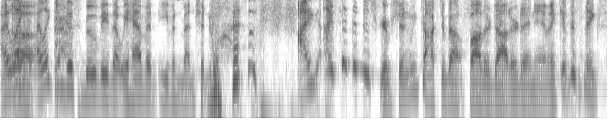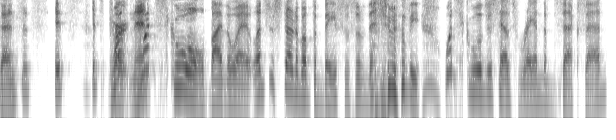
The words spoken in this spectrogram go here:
I like Uh. i like in this movie that we haven't even mentioned one I I said the description. We talked about father daughter dynamic, and this makes sense. It's it's it's what, pertinent. what school by the way let's just start about the basis of this movie what school just has random sex ed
